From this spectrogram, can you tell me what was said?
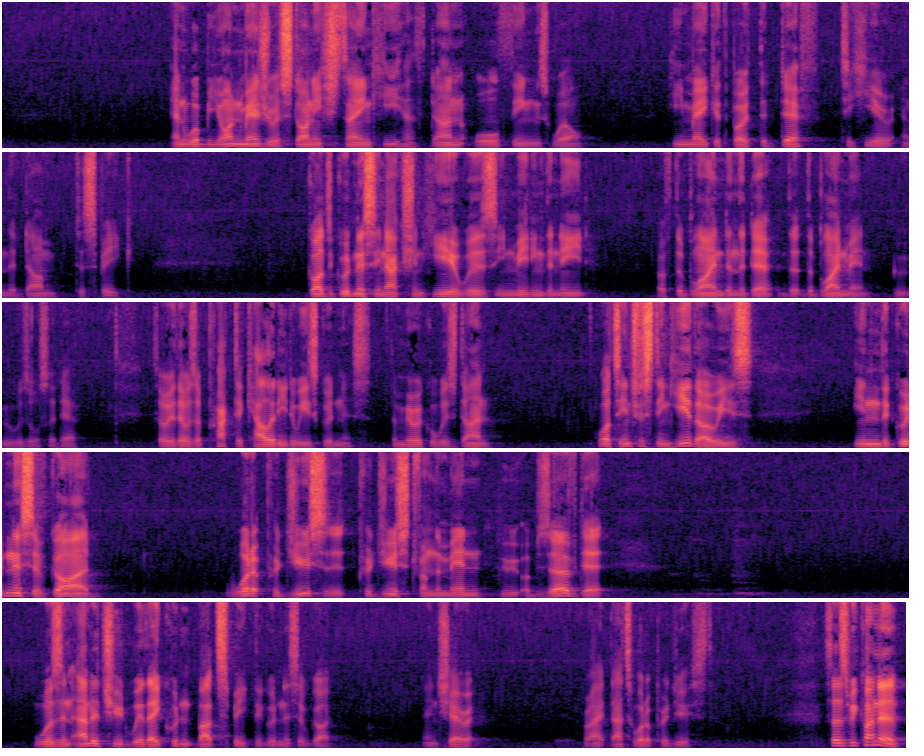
and were beyond measure astonished, saying, He hath done all things well he maketh both the deaf to hear and the dumb to speak. God's goodness in action here was in meeting the need of the blind and the, deaf, the, the blind man who, who was also deaf. So there was a practicality to his goodness. The miracle was done. What's interesting here, though, is in the goodness of God, what it produced, produced from the men who observed it was an attitude where they couldn't but speak the goodness of God and share it. Right? That's what it produced. So, as we kind of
